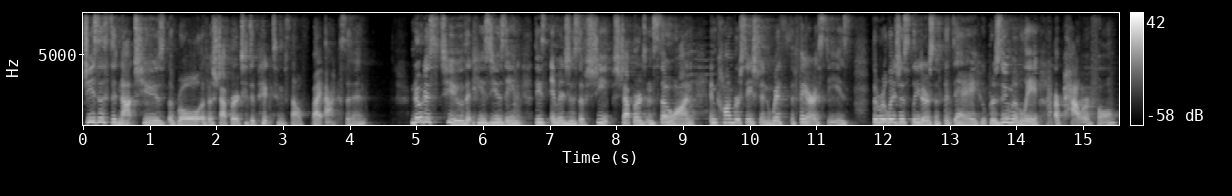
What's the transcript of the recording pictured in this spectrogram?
Jesus did not choose the role of a shepherd to depict himself by accident. Notice too that he's using these images of sheep, shepherds, and so on in conversation with the Pharisees, the religious leaders of the day who presumably are powerful.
